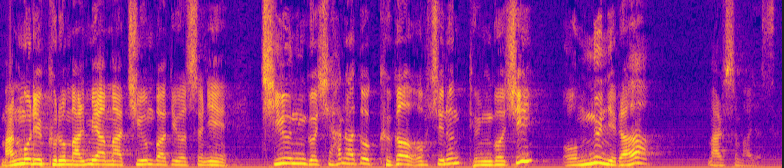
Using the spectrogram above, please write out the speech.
만물이 그로 말미암아 지은 바 되었으니 지은 것이 하나도 그가 없이는 된 것이 없느니라 말씀하셨어요.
